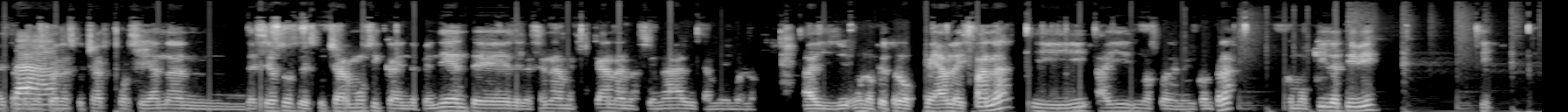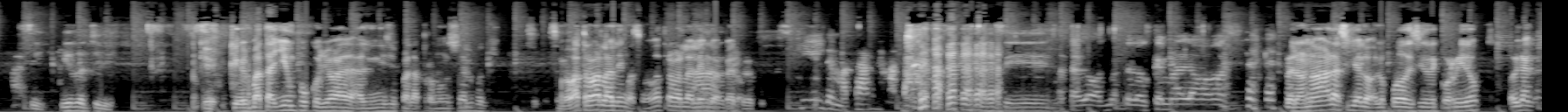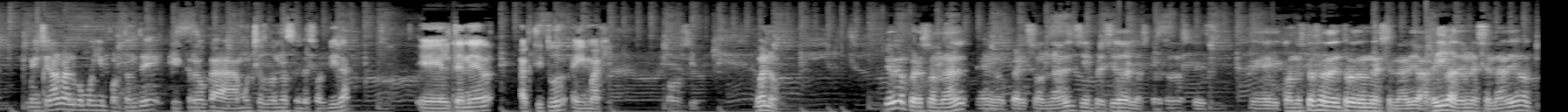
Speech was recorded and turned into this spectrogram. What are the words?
Ahí, también nos pueden escuchar por si andan deseosos de escuchar música independiente de la escena mexicana, nacional y también, bueno, hay uno que otro de habla hispana y ahí nos pueden encontrar como Kile TV. Sí, así, Kile TV. Que, que batallé un poco yo al, al inicio para pronunciarlo porque se, se me va a trabar la lengua, se me va a trabar la Ah, lengua, no pero preocupes. Kill de matar, de matar. Sí, mátalos, mátalos, quémalos. pero no, ahora sí ya lo, lo puedo decir de corrido. Oigan, mencionaron algo muy importante que creo que a muchas bandas se les olvida, el tener actitud e imagen. Oh, sí. Bueno, yo en lo personal, en lo personal, siempre he sido de las personas que, que cuando estás adentro de un escenario, arriba de un escenario,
